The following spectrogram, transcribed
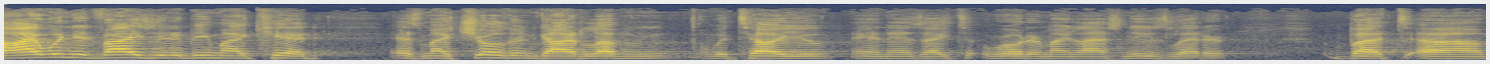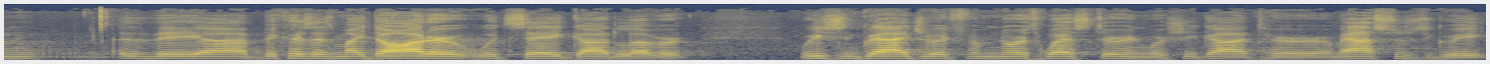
I wouldn't advise you to be my kid, as my children, God love them, would tell you, and as I wrote in my last newsletter. But um, the, uh, because as my daughter would say, God love her, recent graduate from Northwestern, where she got her master's degree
